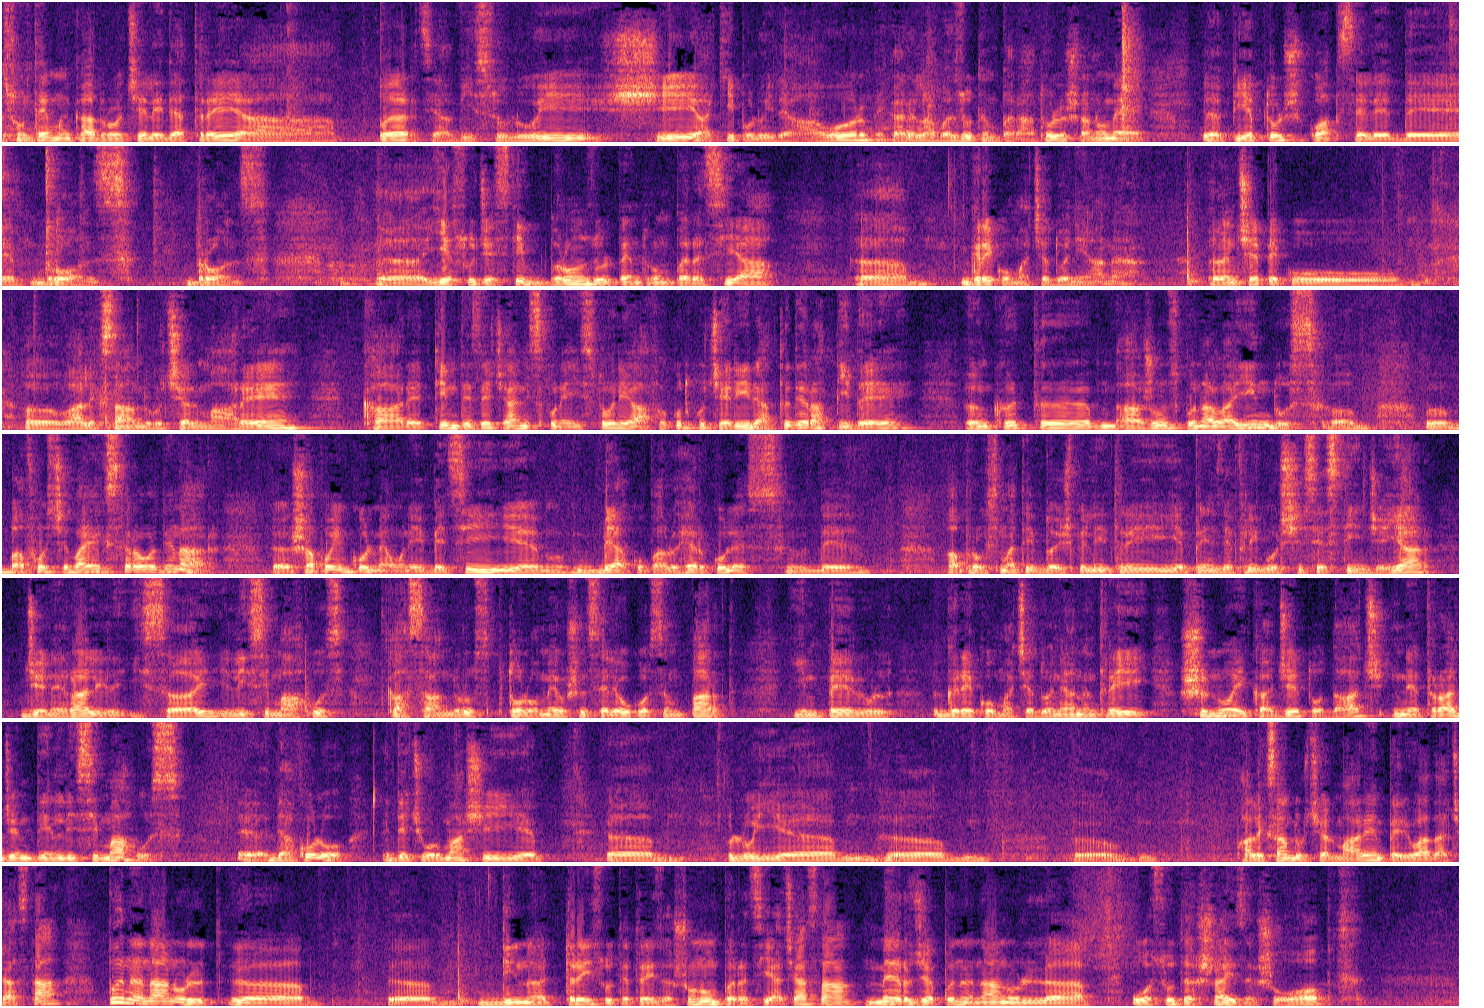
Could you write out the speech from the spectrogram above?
Suntem în cadrul celei de-a treia părți a visului și a chipului de aur pe care l-a văzut împăratul și anume pieptul și coapsele de bronz. bronz. E sugestiv bronzul pentru împărăția greco-macedoniană. Începe cu Alexandru cel Mare, care timp de 10 ani, spune istoria, a făcut cuceriri atât de rapide încât uh, a ajuns până la Indus. Uh, uh, a fost ceva extraordinar. Și apoi, în culmea unei beții, bea cupa lui Hercules de aproximativ 12 litri, e prins de friguri și se stinge. Iar generalii săi, Lysimachus, Casandrus, Ptolomeu și Seleucos împart imperiul greco-macedonian între ei și noi, ca getodaci, ne tragem din Lysimachus. De acolo, deci urma și Uh, lui uh, uh, Alexandru cel Mare în perioada aceasta, până în anul din 331 împărăția aceasta merge până în anul 168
